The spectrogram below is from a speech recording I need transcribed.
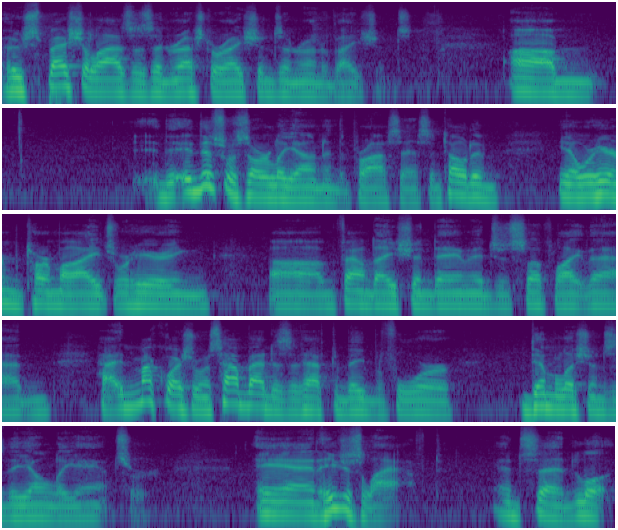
who specializes in restorations and renovations. Um, this was early on in the process and told him, you know, we're hearing termites, we're hearing um, foundation damage and stuff like that. And, how, and, my question was, how bad does it have to be before demolition's the only answer? And he just laughed and said, look,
